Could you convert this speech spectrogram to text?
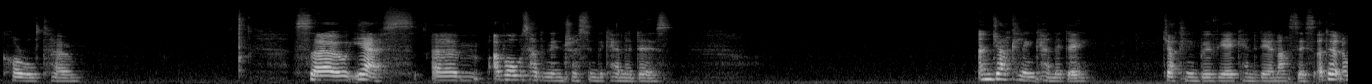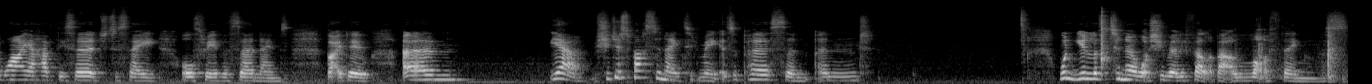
coral tone. So yes, um, I've always had an interest in the Kennedys. And Jacqueline Kennedy, Jacqueline Bouvier Kennedy Onassis. I don't know why I have this urge to say all three of her surnames, but I do. Um, yeah, she just fascinated me as a person and wouldn't you love to know what she really felt about a lot of things?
